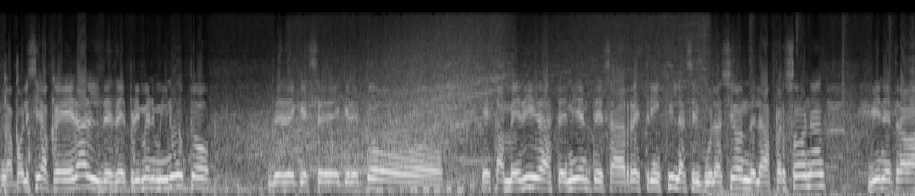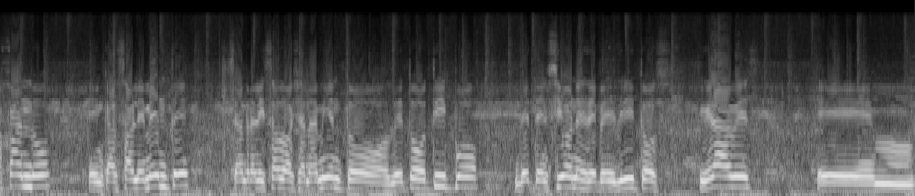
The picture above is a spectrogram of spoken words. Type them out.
La Policía Federal desde el primer minuto, desde que se decretó estas medidas tendientes a restringir la circulación de las personas, viene trabajando incansablemente. Se han realizado allanamientos de todo tipo, detenciones de delitos graves. Em,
